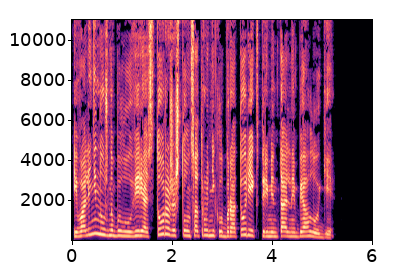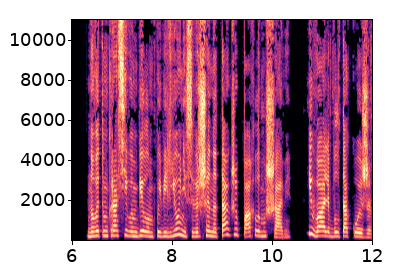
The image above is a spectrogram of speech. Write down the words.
И Вале не нужно было уверять сторожа, что он сотрудник лаборатории экспериментальной биологии. Но в этом красивом белом павильоне совершенно так же пахло мышами. И Валя был такой же,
